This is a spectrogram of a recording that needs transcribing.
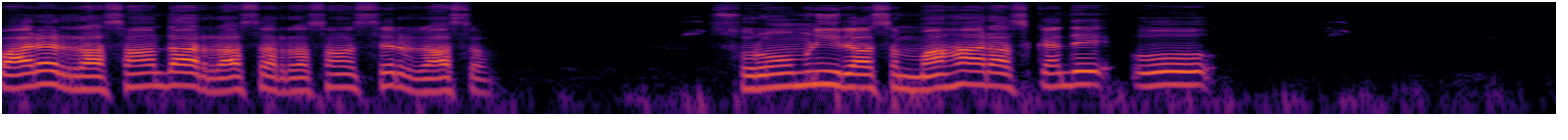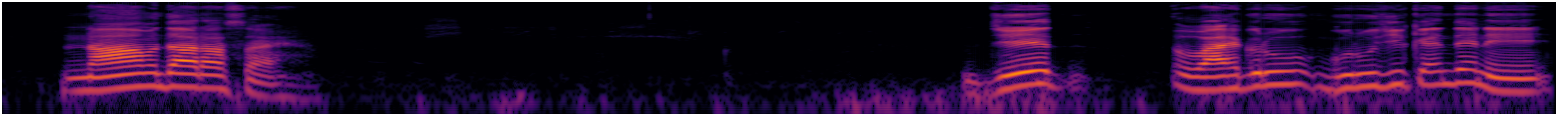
ਪਰ ਰਸਾਂ ਦਾ ਰਸ, ਰਸਾਂ ਸਿਰ ਰਸ, ਸ਼੍ਰੋਮਣੀ ਰਸ ਮਹਾਰਸ ਕਹਿੰਦੇ ਉਹ ਨਾਮ ਦਾ ਰਸ ਹੈ। ਜੇ ਵਾਹਿਗੁਰੂ, ਗੁਰੂ ਜੀ ਕਹਿੰਦੇ ਨੇ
